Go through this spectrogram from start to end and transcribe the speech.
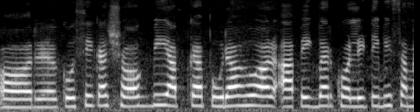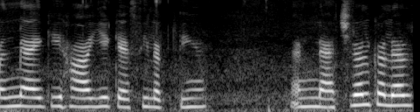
और कोसे का शौक़ भी आपका पूरा हो और आप एक बार क्वालिटी भी समझ में आए कि हाँ ये कैसी लगती हैं। एंड नेचुरल कलर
